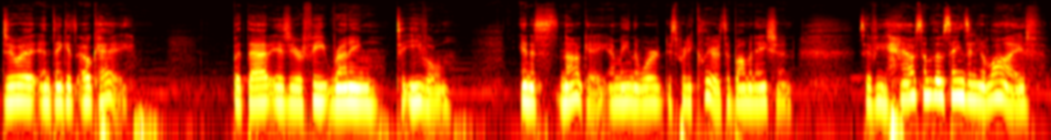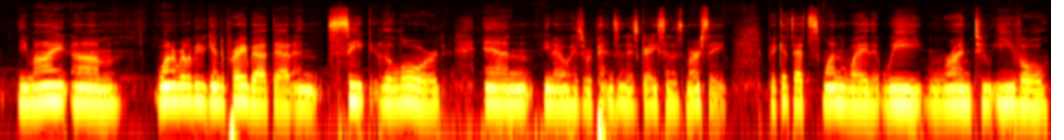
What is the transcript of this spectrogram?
do it and think it's okay. But that is your feet running to evil. And it's not okay. I mean, the word is pretty clear it's abomination. So if you have some of those things in your life, you might um, want to really begin to pray about that and seek the Lord and, you know, his repentance and his grace and his mercy. Because that's one way that we run to evil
